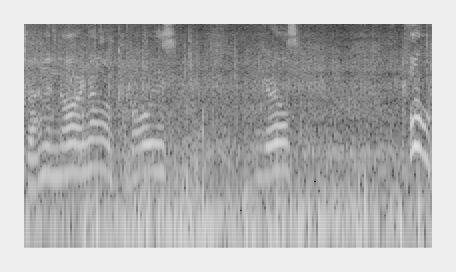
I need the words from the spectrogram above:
Trying to know now, boys and girls. Woo!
